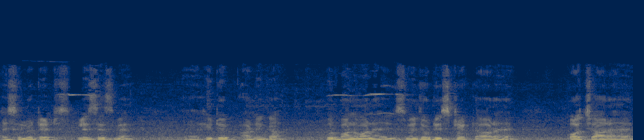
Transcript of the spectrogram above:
आइसोलेटेड प्लेसेस में हीटवेव आने का पूर्वानुमान है। इसमें जो डिस्ट्रिक्ट आ रहा है कच्छ आ रहा है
